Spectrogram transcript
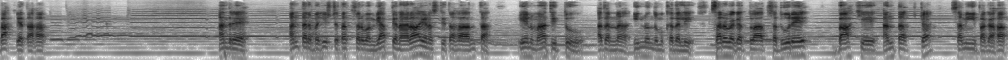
ಬಾಹ್ಯತಃ ಅಂದ್ರೆ, ಅಂತರ ಬಹಿಷ್ಠ ತತ್ಸರ್ವಂ ವ್ಯಾಪ್ಯ ನಾರಾಯಣ ಸ್ಥಿತಃ ಅಂತ ಏನು ಮಾತಿತ್ತು, ಅದನ್ನ ಇನ್ನೊಂದು ಮುಖದಲ್ಲಿ ಸರ್ವಗತ್ವಾ ಸದೂರೇ ಬಾಹ್ಯೆ ಅಂತಶ್ಚ ಸಮೀಪಗಃ.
